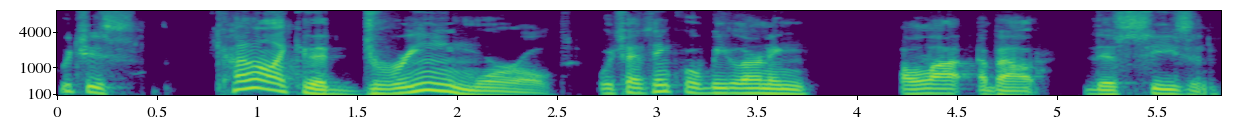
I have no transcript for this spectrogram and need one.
which is kind of like the dream world, which I think we'll be learning a lot about this season.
